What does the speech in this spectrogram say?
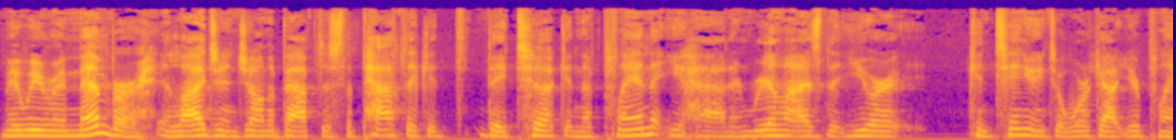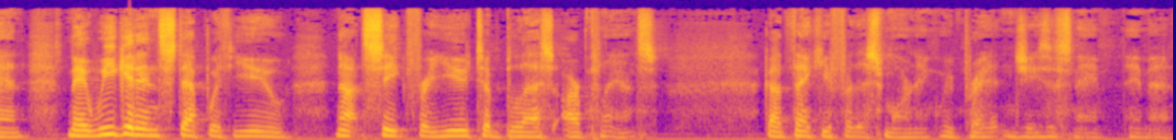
May we remember Elijah and John the Baptist, the path they, could, they took, and the plan that you had, and realize that you are continuing to work out your plan. May we get in step with you, not seek for you to bless our plans. God, thank you for this morning. We pray it in Jesus' name. Amen.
